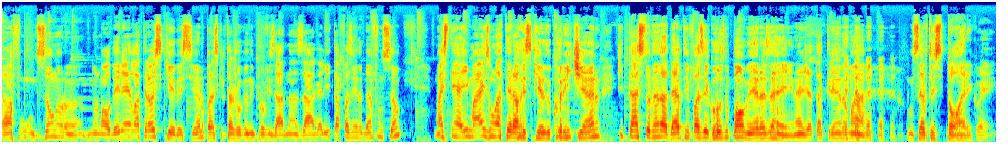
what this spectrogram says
A função normal dele é lateral esquerdo. Esse ano parece que ele tá jogando improvisado na zaga ali, tá fazendo bem a função. Mas tem aí mais um lateral esquerdo corintiano que tá se tornando adepto em fazer gols no Palmeiras aí, né? Já tá criando uma, um certo histórico aí.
